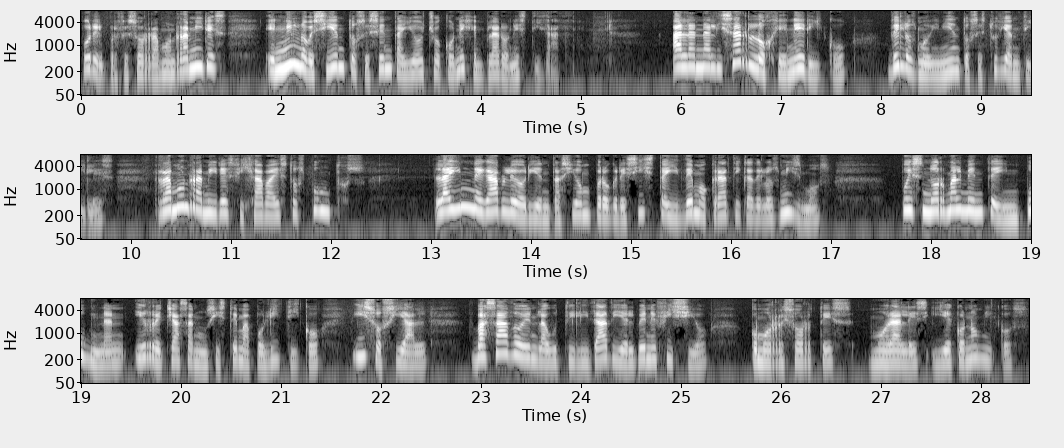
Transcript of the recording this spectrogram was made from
por el profesor Ramón Ramírez en 1968 con ejemplar honestidad. Al analizar lo genérico de los movimientos estudiantiles, Ramón Ramírez fijaba estos puntos la innegable orientación progresista y democrática de los mismos, pues normalmente impugnan y rechazan un sistema político y social basado en la utilidad y el beneficio como resortes morales y económicos.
